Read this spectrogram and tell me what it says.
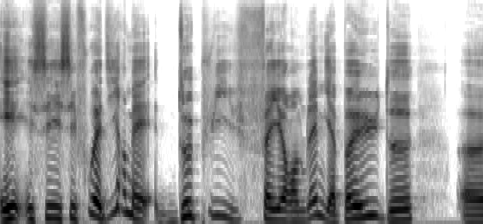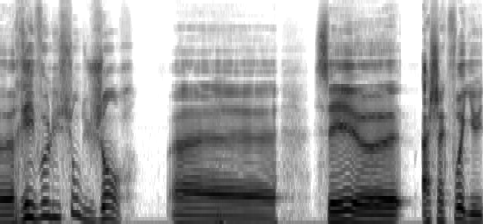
et c'est fou à dire, mais depuis Fire Emblem, il n'y a pas eu de révolution du genre. C'est euh, à chaque fois il y a eu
